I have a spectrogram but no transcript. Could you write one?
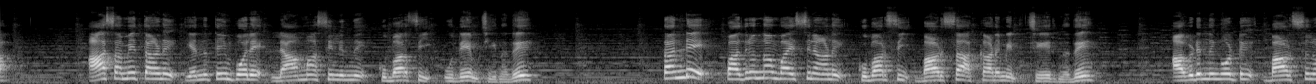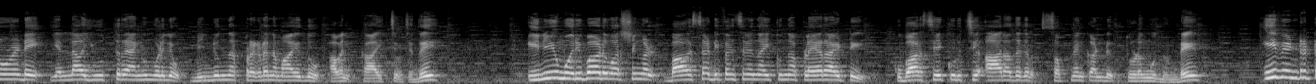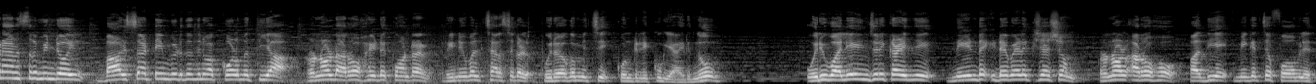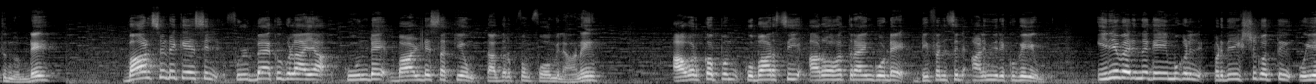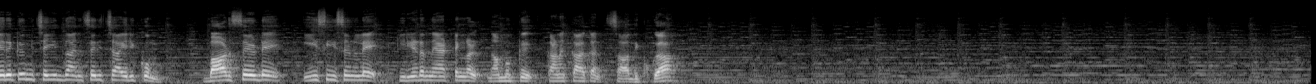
ആ സമയത്താണ് എന്നത്തെയും പോലെ ലാമാസിൽ നിന്ന് കുബാർസി ഉദയം ചെയ്യുന്നത്. തന്റെ പതിനൊന്നാം വയസ്സിലാണ് കുബാർസി ബാഴ്സ അക്കാഡമിയിൽ ചേരുന്നത്. അവിടെ നിന്നിങ്ങോട്ട് ബാഴ്സലോണയുടെ എല്ലാ യൂത്ത് റാങ്കുകളിലും മിന്നുന്ന പ്രകടനമായിരുന്നു അവൻ കാഴ്ചവെച്ചത്. ഇനിയും ഒരുപാട് വർഷങ്ങൾ ബാഴ്സ ഡിഫൻസിനെ നയിക്കുന്ന പ്ലെയറായിട്ട് കുബാർസിയെക്കുറിച്ച് ആരാധകർ സ്വപ്നം കണ്ട് തുടങ്ങുന്നുണ്ട്. ഈ വിന്റർ ട്രാൻസ്ഫർ വിൻഡോയിൽ ബാഴ്സ ടീം വിടുന്നതിന് വക്കോളം എത്തിയ റൊണാൾഡോ അറോഹയുടെ കോൺട്രാക്ട് റിന്യൂവൽ ചർച്ചകൾ പുരോഗമിച്ച് കൊണ്ടിരിക്കുകയായിരുന്നു. ഒരു വലിയ ഇഞ്ചുറി കഴിഞ്ഞ് നീണ്ട ഇടവേളയ്ക്ക് ശേഷം റൊണാൾഡ് അറോഹോ പതിയെ മികച്ച ഫോമിലെത്തുന്നുണ്ട് ബാഴ്സയുടെ കേസിൽ ഫുൾ ബാക്കുകളായ കൂണ്ടെ ബാൾഡെ സഖ്യവും തകർപ്പും ഫോമിലാണ് അവർക്കൊപ്പം കുബാർസി അറോഹ ത്രായും കൂടെ ഡിഫൻസിൽ അണിനിരക്കുകയും ഇനി വരുന്ന ഗെയിമുകളിൽ പ്രതീക്ഷകൊത്ത് ഉയരുകയും ചെയ്യുന്നതനുസരിച്ചായിരിക്കും ബാഴ്സയുടെ ഈ സീസണിലെ കിരീട നേട്ടങ്ങൾ നമുക്ക് കണക്കാക്കാൻ സാധിക്കുക.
